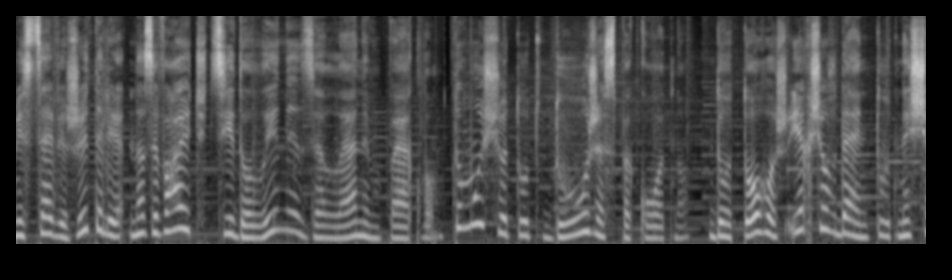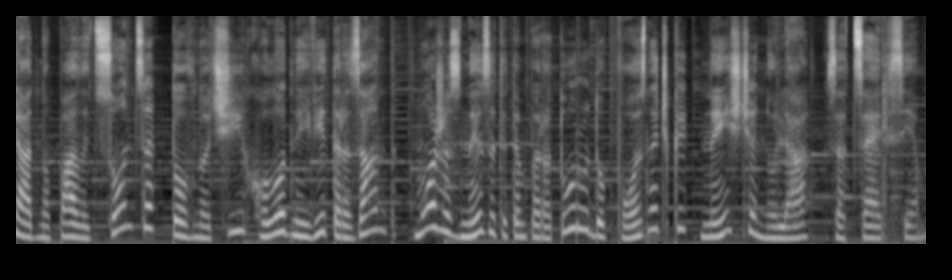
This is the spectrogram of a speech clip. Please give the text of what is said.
Місцеві жителі називають ці долини зеленим пеклом, тому що тут дуже спекотно. До того ж, якщо вдень тут нещадно палить сонце, то вночі холодний вітер занд може знизити температуру до позначки нижче нуля за Цельсієм.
